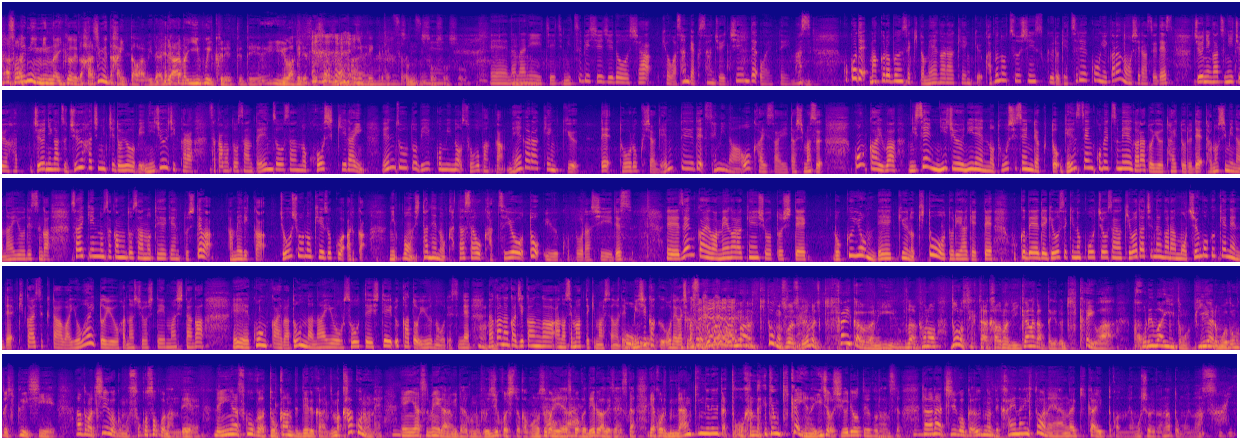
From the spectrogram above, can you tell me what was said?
う。それにみんな行くわけで、初めて入ったわみたいな。で、あの EV くれって言って言うわけですよ、EV くれそうですねそうそうそう。えー、7211三菱自動車今日は331円で終えています、ここでマクロ分析と銘柄研究株の通信スクール月例講義からのお知らせです。12月28 12月18日土曜日20時から坂本さんと遠蔵さんの公式 LINE 遠蔵と B コミの相場感銘柄研究で登録者限定でセミナーを開催いたします。今回は2022年の投資戦略と厳選個別銘柄というタイトルで楽しみな内容ですが最近の坂本さんの提言としてはアメリカ上昇の継続はあるか日本下値の硬さを活用ということらしいです、えー前回は銘柄検証として6409の紀藤を取り上げて北米で業績の好調さが際立ちながらも中国懸念で機械セクターは弱いというお話をしていましたが、えー今回はどんな内容を想定しているかというのをですね、なかなか時間があの迫ってきましたので短くお願いします。まあ、紀藤もそうですけど、やっぱり機械株はね、いいよ。だから、この、どのセクター買うのでいかなかったけど、機械は、これはいいと思う。PR もともと低いし、あとまあ中国もそこそこなんで、で、円安効果がドカンって出る感じ。まあ、過去のね、円安銘柄みたいな、この富士越とかものすごい円安効果出るわけじゃないですか。いや、これランキングで見たらどう考えても機械やね、以上終了ということなんですよ。だから中国がうんぬんで買えない人はね、案外機械とかもね、面白いかなと思います。はい。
